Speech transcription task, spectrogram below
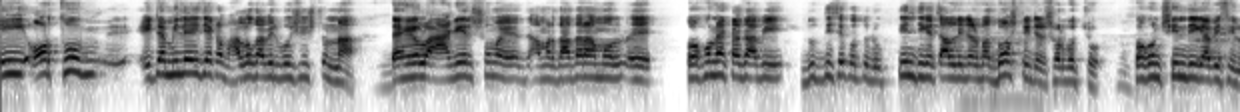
এই অর্থ এটা মিলেই যে একটা ভালো গাভীর বৈশিষ্ট্য না। দেখা গেল আগের সময়ে আমার দাদার আমল তখন একটা গাবি দুধ দিছে কতটুকু? তিন থেকে চার লিটার বা দশ লিটার সর্বোচ্চ। তখন সিন্ধি গাবি ছিল।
